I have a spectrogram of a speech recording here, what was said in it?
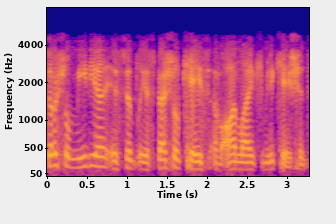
social media is simply a special case of online communications.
